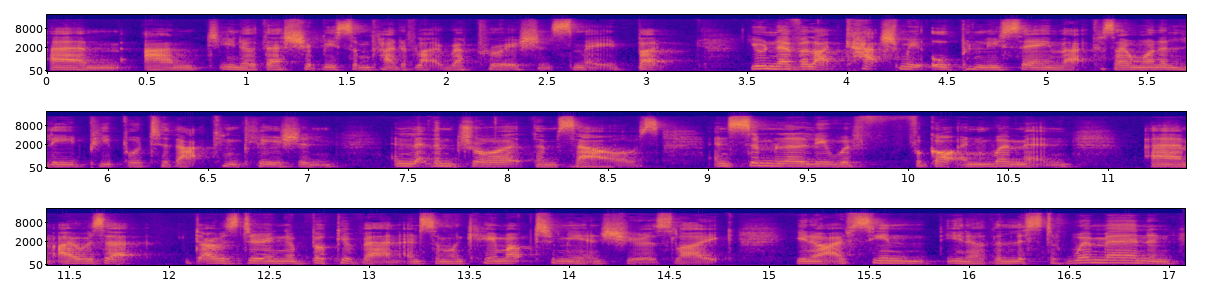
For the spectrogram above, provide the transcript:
um, and you know there should be some kind of like reparations made but you'll never like catch me openly saying that because i want to lead people to that conclusion and let them draw it themselves and similarly with forgotten women um, I was at I was doing a book event and someone came up to me and she was like, you know, I've seen you know the list of women and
